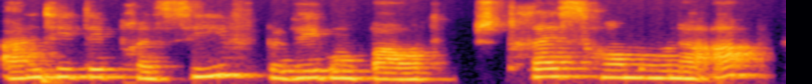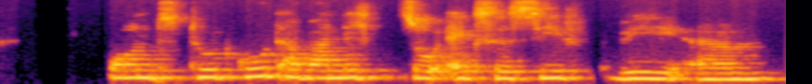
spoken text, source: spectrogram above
antidepressiv. Bewegung baut Stresshormone ab und tut gut, aber nicht so exzessiv wie ähm,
